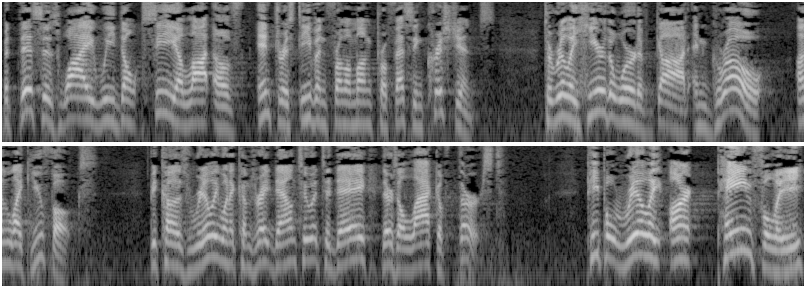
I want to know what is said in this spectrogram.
But this is why we don't see a lot of interest even from among professing Christians to really hear the Word of God and grow unlike you folks. Because really, when it comes right down to it today, there's a lack of thirst. People really aren't painfully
